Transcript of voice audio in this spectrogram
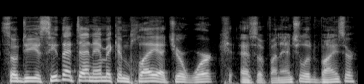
So, do you see that dynamic in play at your work as a financial advisor?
